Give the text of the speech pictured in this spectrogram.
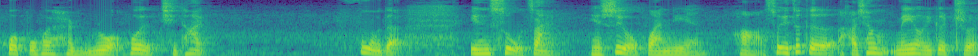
会不会很弱，或者其他负的因素在，也是有关联哈。所以这个好像没有一个准，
